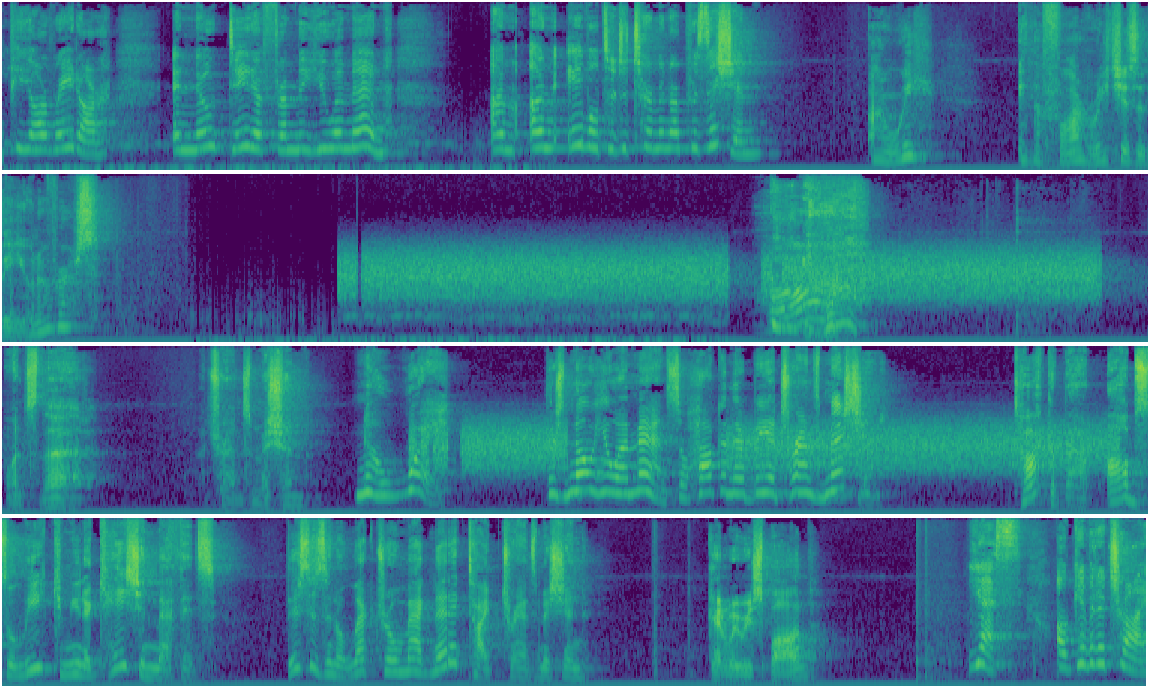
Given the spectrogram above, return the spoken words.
EPR radar and no data from the UMN. I'm unable to determine our position. Are we in the far reaches of the universe? What's that? A transmission? No way! There's no UMN, so how can there be a transmission? Talk about obsolete communication methods. This is an electromagnetic type transmission. Can we respond? Yes, I'll give it a try.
